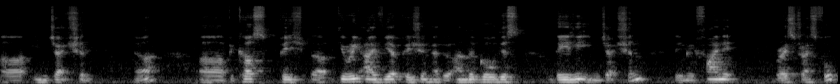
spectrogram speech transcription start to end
uh, injection. Yeah? Uh, because patient, uh, during IVF, patient had to undergo this daily injection. They may find it very stressful.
